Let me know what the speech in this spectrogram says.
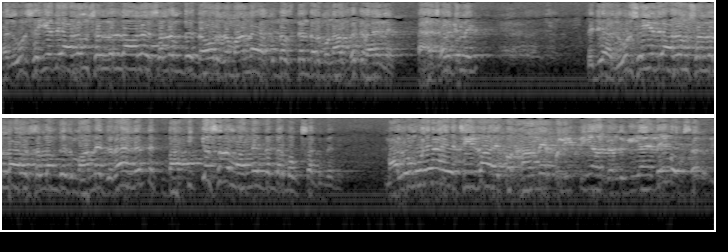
حضور سید عالم صلی اللہ علیہ وسلم دے دور زمانہ اقدس کے اندر منافق رہے ہیں ایسا کہ نہیں؟ تو جی حضور سید عالم صلی اللہ علیہ وسلم کے زمانے چ رہے تو باقی کس زمانے کے اندر مک سکتے ہیں معلوم ہوا یہ چیزاں پخانے، پلیتیاں، گندگیاں نہیں مک سکتی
